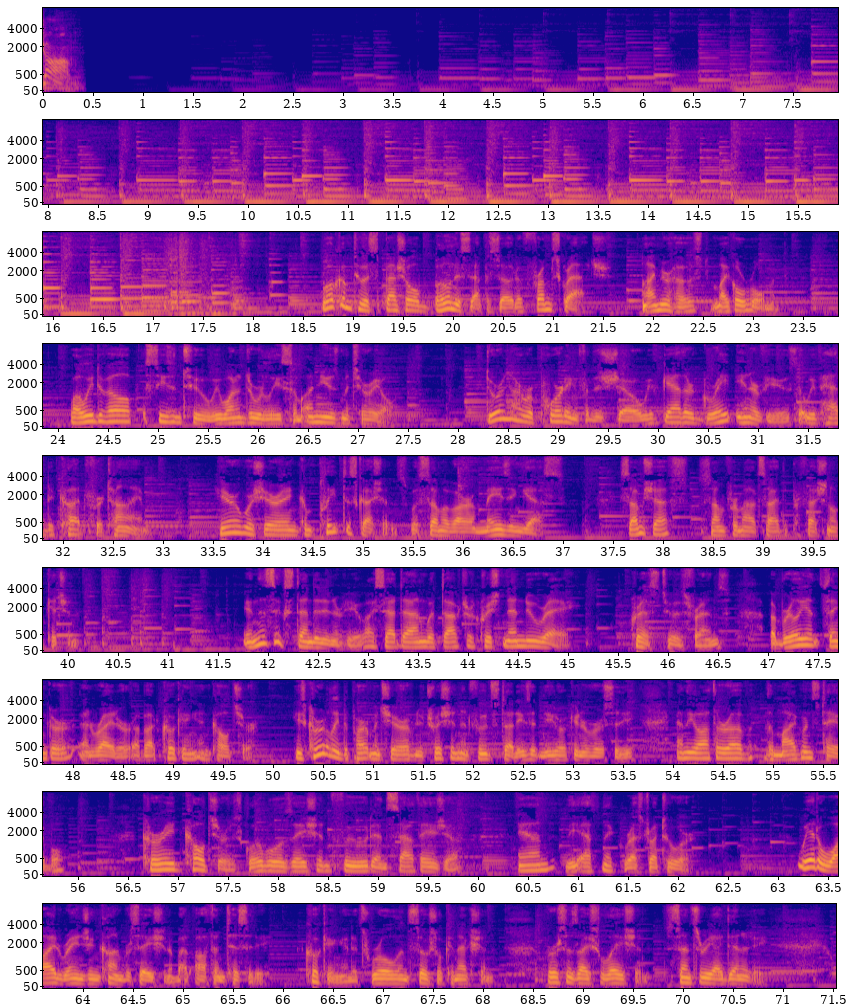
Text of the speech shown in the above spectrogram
Welcome to a special bonus episode of From Scratch. I'm your host, Michael Ruhlman. While we developed season two, we wanted to release some unused material. During our reporting for this show, we've gathered great interviews that we've had to cut for time. Here we're sharing complete discussions with some of our amazing guests. Some chefs, some from outside the professional kitchen. In this extended interview, I sat down with Dr. Krishnendu Ray, Chris to his friends, a brilliant thinker and writer about cooking and culture. He's currently department chair of nutrition and food studies at New York University and the author of The Migrant's Table, Curried Cultures, Globalization, Food, and South Asia, and The Ethnic Restaurateur. We had a wide ranging conversation about authenticity, cooking and its role in social connection versus isolation, sensory identity,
